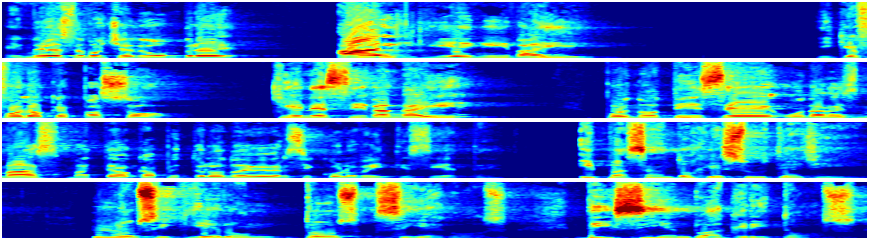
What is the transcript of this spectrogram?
En medio de esa muchedumbre, alguien iba ahí. ¿Y qué fue lo que pasó? ¿Quiénes iban ahí? Pues nos dice una vez más Mateo capítulo 9, versículo 27. Y pasando Jesús de allí, lo siguieron dos ciegos, diciendo a gritos,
